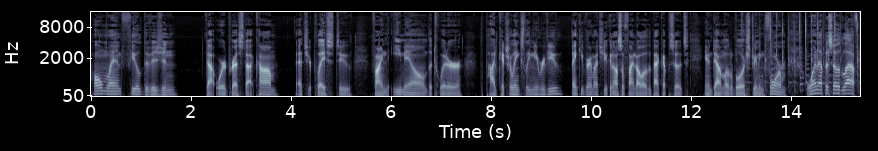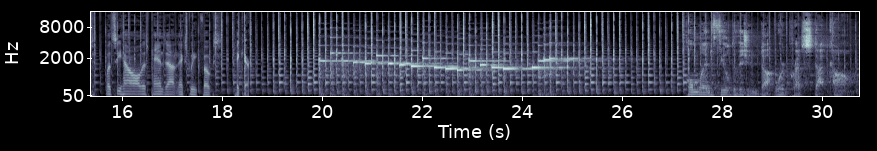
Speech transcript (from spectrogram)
homelandfielddivision.wordpress.com. That's your place to find the email, the Twitter, the podcatcher links, leave me a review. Thank you very much. You can also find all of the back episodes in downloadable or streaming form. One episode left. Let's see how all this pans out next week, folks. Take care. HomelandFieldDivision.wordpress.com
